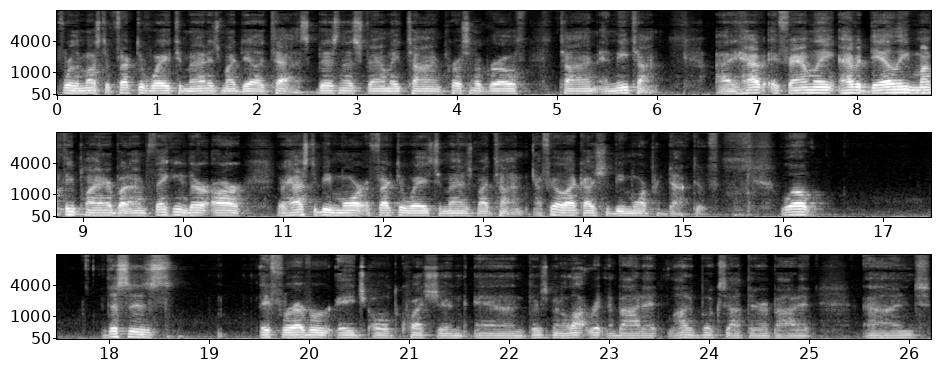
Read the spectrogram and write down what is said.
for the most effective way to manage my daily tasks business, family time, personal growth time, and me time. I have a family, I have a daily, monthly planner, but I'm thinking there are there has to be more effective ways to manage my time. I feel like I should be more productive. Well, this is a forever age old question, and there's been a lot written about it, a lot of books out there about it, and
